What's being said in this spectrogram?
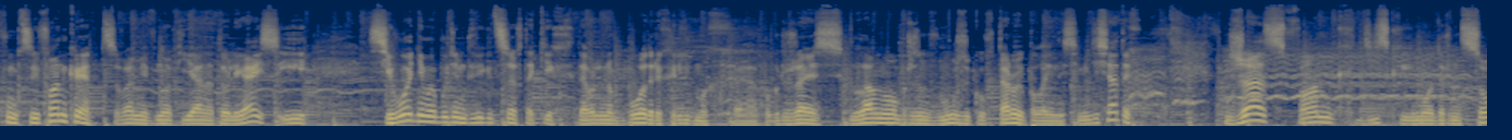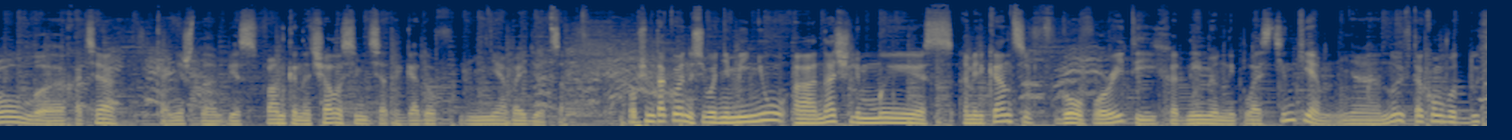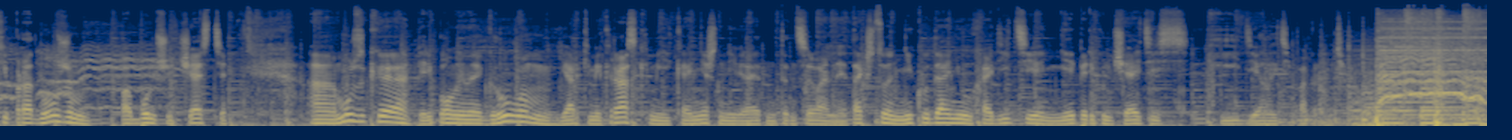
Функции фанка, с вами вновь я, Анатолий Айс, и сегодня мы будем двигаться в таких довольно бодрых ритмах, э, погружаясь главным образом в музыку второй половины 70-х, джаз, фанк, диско и модерн соул, э, хотя конечно, без фанка начала 70-х годов не обойдется. В общем, такое на сегодня меню. А начали мы с американцев Go For It и их одноименной пластинки. А, ну и в таком вот духе продолжим по большей части. А музыка, переполненная грувом, яркими красками и, конечно, невероятно танцевальная. Так что никуда не уходите, не переключайтесь и делайте погромче. всем,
